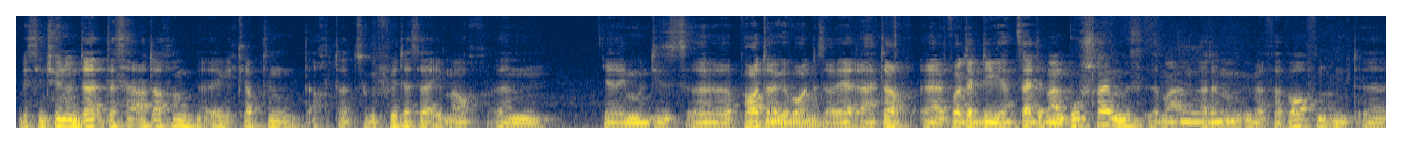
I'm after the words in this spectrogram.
bisschen schön und das hat auch, äh, ich glaube, dann auch dazu geführt, dass er eben auch ähm, ja eben dieses äh, Reporter geworden ist. Aber er hat auch, äh, wollte die ganze Zeit immer ein Buch schreiben, ist immer, mhm. hat er immer über verworfen und äh,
